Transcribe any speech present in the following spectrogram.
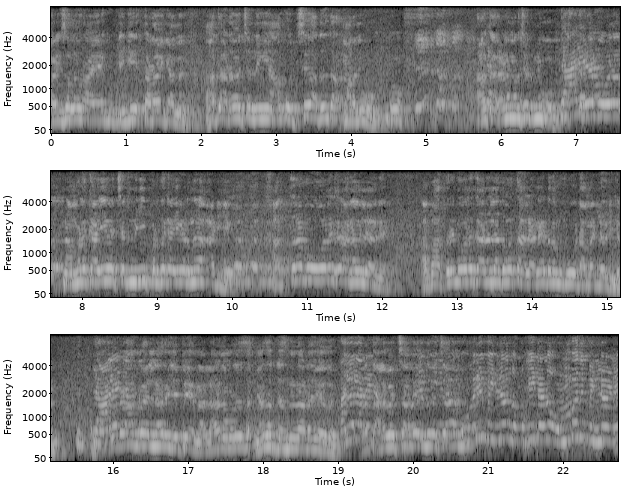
വയസ്സുള്ള പ്രായ കുട്ടിക്ക് തട വെക്കാന്ന്. ആ തട വെച്ചിട്ടുണ്ടെങ്കിൽ ആ കൊച്ച് അത് മറഞ്ഞു മറിഞ്ഞു പോകും. ആ തലയണ മറിച്ചിട്ടുണ്ട് പോകും. അതേപോലെ നമ്മുടെ കൈ വെച്ചിട്ടുണ്ടെങ്കിൽ ഇപ്പുറത്തെ കൈ കിടന്ന് അടിക്കും. അത്ര പോലെ കാണുന്നില്ല അതിന്. അപ്പൊ അത്രയും പോലെ കനമില്ലാത്തപ്പോ തലണയായിട്ട് നമുക്ക് കൂട്ടാൻ പറ്റില്ല ഒരിക്കലും. നമ്മളെല്ലാം റിജക്ട് ചെയ്യുന്നത്. അല്ലാതെ നമ്മൾ ഞാൻ ചെയ്താണ് ചെയ്തത്. തല വെച്ചാലും എന്ത് വെച്ചാലും ഒരു പില്ലോ നോക്കിയിട്ടാണ് ഒമ്പത് പില്ലോയുടെ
